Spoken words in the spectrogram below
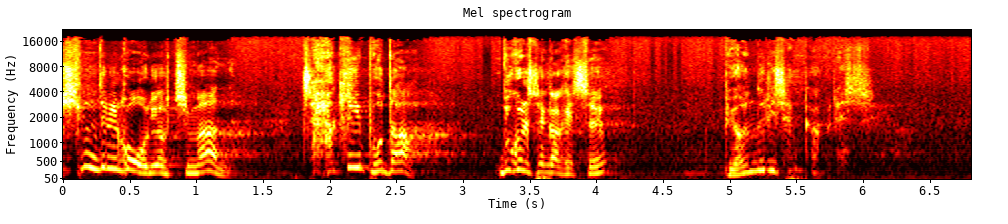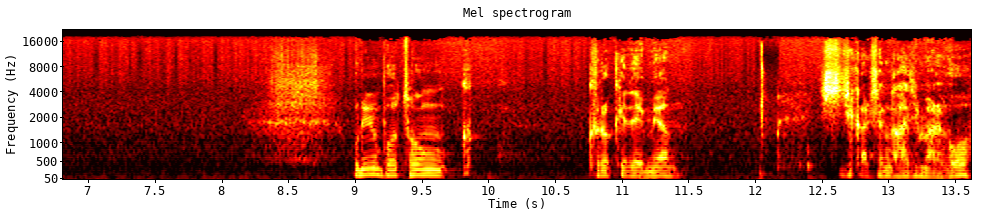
힘들고 어렵지만 자기보다 누굴 생각했어요? 며느리 생각을 했어요. 우리는 보통 그, 렇게 되면 시집갈 생각하지 말고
